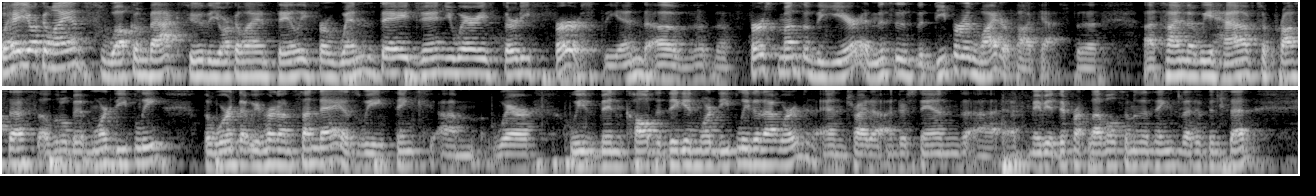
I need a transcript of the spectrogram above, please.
Well, hey, York Alliance, welcome back to the York Alliance Daily for Wednesday, January 31st, the end of the first month of the year. And this is the Deeper and Wider podcast, the time that we have to process a little bit more deeply the word that we heard on Sunday as we think um, where we've been called to dig in more deeply to that word and try to understand uh, maybe a different level some of the things that have been said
